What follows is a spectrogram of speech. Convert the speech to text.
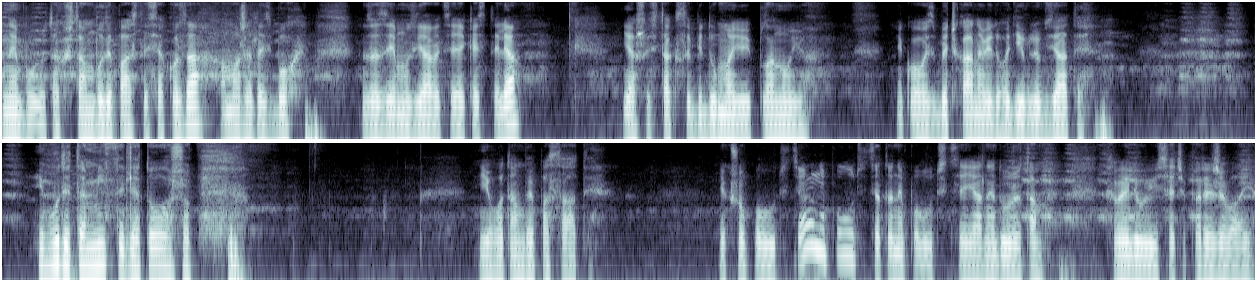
не буду. Так що там буде пастися коза, а може десь Бог за зиму з'явиться якесь теля. Я щось так собі думаю і планую. Якогось бичка на відгодівлю взяти. І буде там місце для того, щоб його там випасати. Якщо вийде. А не вийде, то не вийде. Я не дуже там хвилююся чи переживаю.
